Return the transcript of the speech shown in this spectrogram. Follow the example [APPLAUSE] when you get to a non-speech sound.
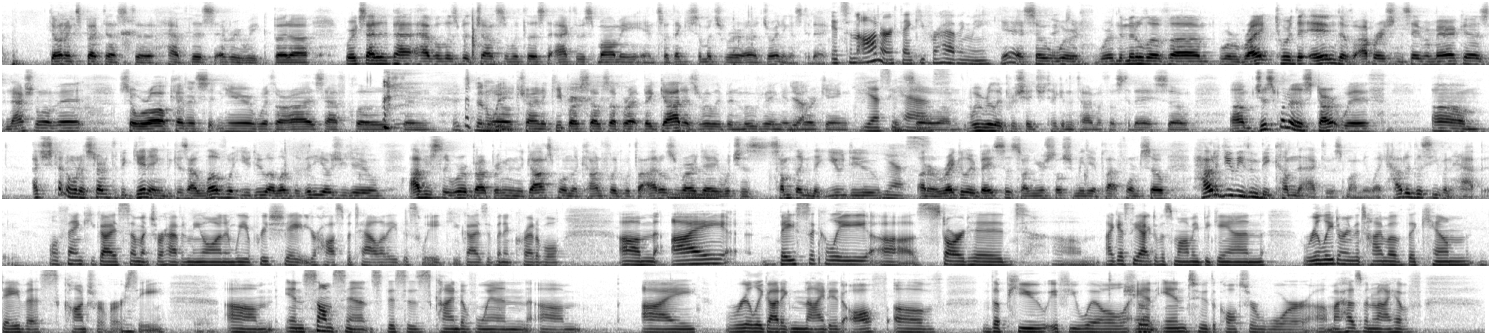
don't expect us to have this every week, but uh, we're excited to have Elizabeth Johnston with us, the activist mommy, and so thank you so much for uh, joining us today. It's an honor. Thank you for having me. Yeah, so Thank we're you. we're in the middle of um, we're right toward the end of Operation Save America's national event. So we're all kind of sitting here with our eyes half closed and [LAUGHS] It's been a you know, week. trying to keep ourselves upright. But God has really been moving and Yeah. working. Yes, he and has. So um, we really appreciate you taking the time with us today. So um, just wanted to start with, um, I just kind of want to start at the beginning because I love what you do. I love the videos you do. Obviously, we're about bringing the gospel and the conflict with the idols of our day, Mm-hmm. which is something that you do yes. on a regular basis on your social media platform. So how did you even become the activist mommy? Like, how did this even happen? Well, thank you guys so much for having me on, and we appreciate your hospitality this week. You guys have been incredible. Um, I basically uh, started, um, I guess the Activist Mommy began really during the time of the Kim Davis controversy. Um, in some sense, this is kind of when um, I really got ignited off of the pew, if you will, Sure. and into the culture war. Uh, my husband and I have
